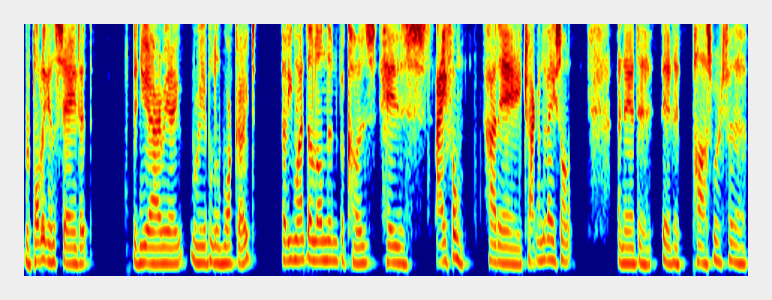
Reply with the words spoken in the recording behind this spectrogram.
Republicans say that the new IRA were able to work out that he went to London because his iPhone had a tracking device on it, and they had the, they had the password for the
